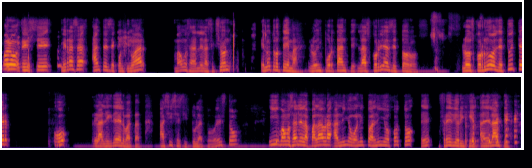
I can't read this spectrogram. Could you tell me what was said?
Bueno, este, mi raza, antes de continuar, vamos a darle la sección. El otro tema, lo importante, las corridas de toros, los cornudos de Twitter o la alegría del batata. Así se titula todo esto. Y vamos a darle la palabra al niño bonito, al niño Joto, eh, Freddy Origel. Adelante.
